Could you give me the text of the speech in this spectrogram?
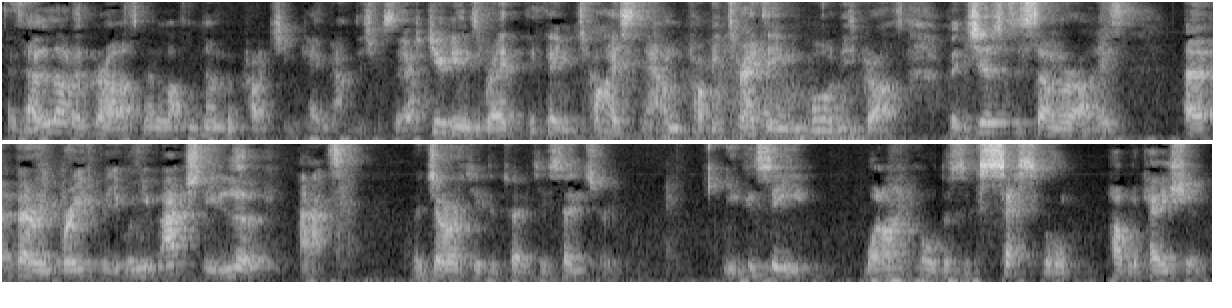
There's a lot of graphs and a lot of number crunching came out of this research. Julian's read the thing twice now and probably dreading more of these graphs. But just to summarise uh, very briefly, when you actually look at the majority of the 20th century, you can see what I call the successful publication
